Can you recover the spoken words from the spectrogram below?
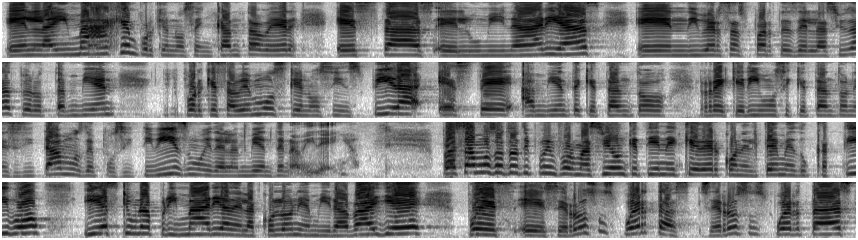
en la imagen, porque nos encanta ver estas eh, luminarias en diversas partes de la ciudad, pero también porque sabemos que nos inspira este ambiente que tanto requerimos y que tanto necesitamos de positivismo y del ambiente navideño. Pasamos a otro tipo de información que tiene que ver con el tema educativo y es que una primaria de la colonia Miravalle pues eh, cerró sus puertas, cerró sus puertas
